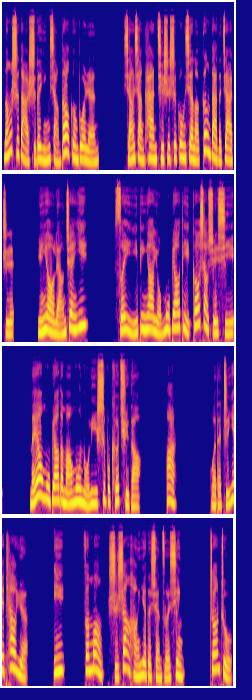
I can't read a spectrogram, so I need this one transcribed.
能实打实的影响到更多人，想想看，其实是贡献了更大的价值。云有梁卷一，所以一定要有目标地高效学习。没有目标的盲目努力是不可取的。二，我的职业跳跃。一，分梦时尚行业的选择性。庄主，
